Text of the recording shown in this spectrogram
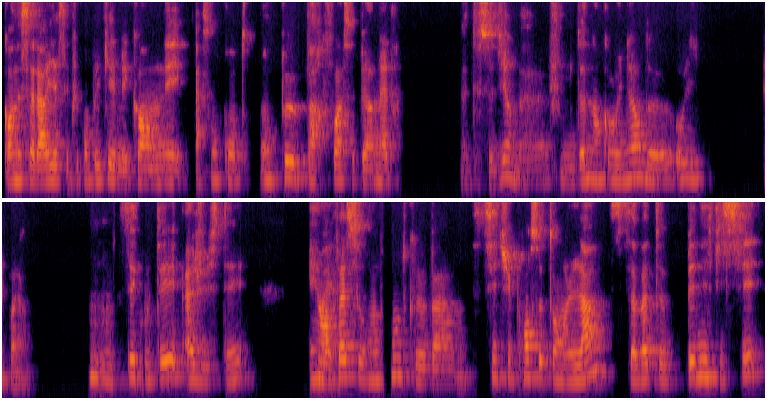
quand on est salarié, c'est plus compliqué, mais quand on est à son compte, on peut parfois se permettre bah, de se dire, bah, je me donne encore une heure de, au lit. Et voilà. Mmh, mmh. s'écouter, ajuster. Et en fait, se rendre compte que bah, si tu prends ce temps-là, ça va te bénéficier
